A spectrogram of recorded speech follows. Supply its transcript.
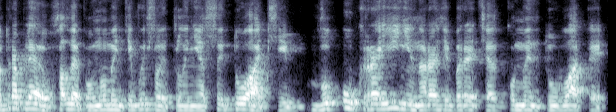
потрапляє в халепу в моменті висвітлення ситуації в Україні, наразі береться коментувати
